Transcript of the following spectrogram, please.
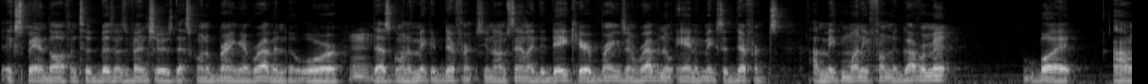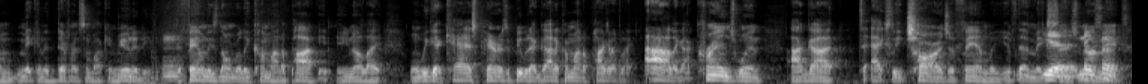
expand off into business ventures that's going to bring in revenue or hmm. that's going to make a difference. You know what I'm saying? Like the daycare brings in revenue and it makes a difference. I make money from the government, but I'm making a difference in my community. The families don't really come out of pocket. You know, like when we get cash parents and people that gotta come out of pocket, I'm like, ah, like I cringe when I got to actually charge a family, if that makes Yeah, sense. You know what I mean? sense.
